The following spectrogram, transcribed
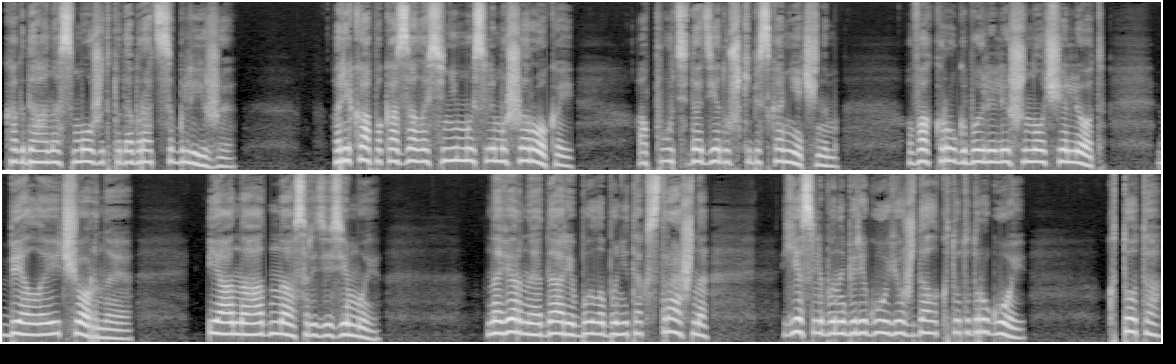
когда она сможет подобраться ближе. Река показалась немыслимо широкой, а путь до дедушки бесконечным. Вокруг были лишь ночи лед, белая и черная, и она одна среди зимы. Наверное, Даре было бы не так страшно, если бы на берегу ее ждал кто-то другой, кто-то,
